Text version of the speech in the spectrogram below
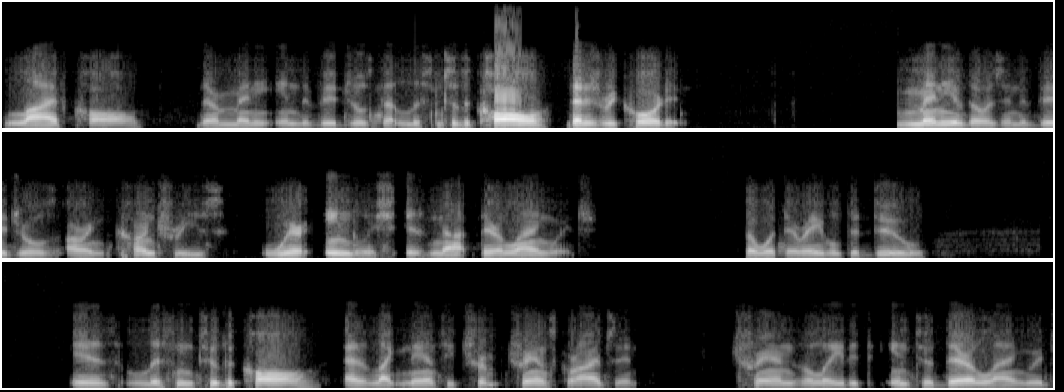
live call. There are many individuals that listen to the call that is recorded. Many of those individuals are in countries where English is not their language. So what they're able to do is listen to the call, as like Nancy tr- transcribes it, translate it into their language,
